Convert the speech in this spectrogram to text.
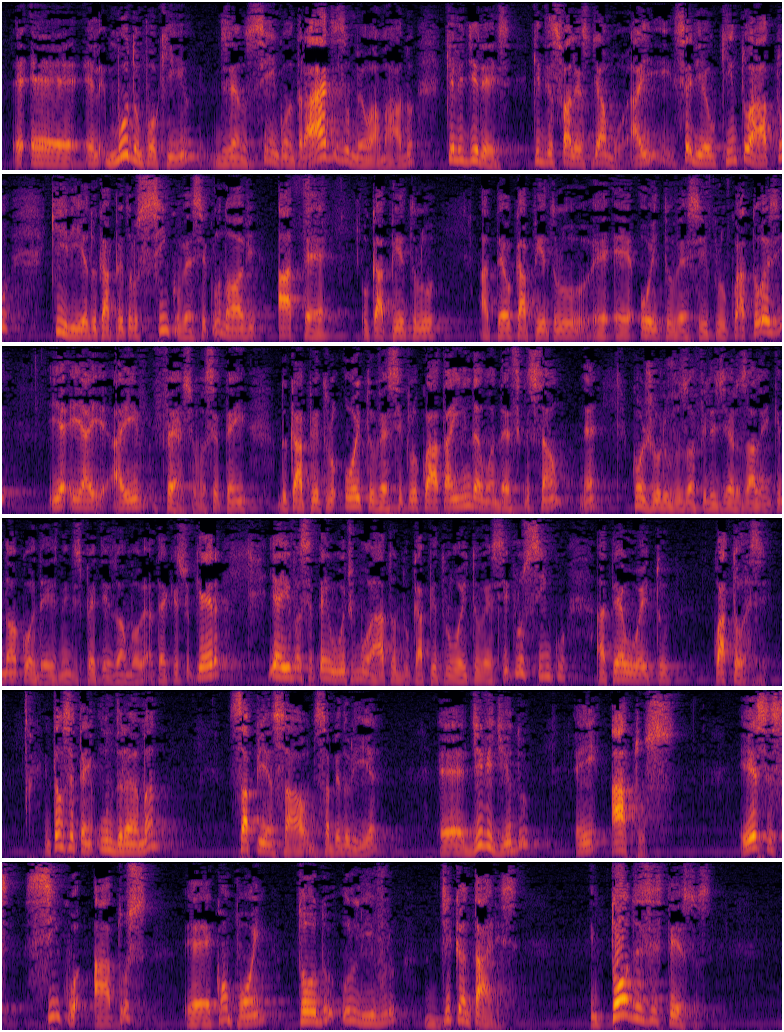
é, é, ele muda um pouquinho, dizendo, se encontrardes o meu amado, que lhe direis, que desfaleço de amor. Aí seria o quinto ato, que iria do capítulo 5, versículo 9, até o capítulo, até o capítulo é, 8, versículo 14, e, e aí, aí, fecha. Você tem do capítulo 8, versículo 4, ainda uma descrição, né? Conjuro-vos, ó filhos de Jerusalém, que não acordeis nem desperteis o amor até que isso queira. E aí você tem o último ato do capítulo 8, versículo 5 até o 8, 14. Então você tem um drama sapiensal, de sabedoria, é, dividido em atos. Esses cinco atos é, compõem todo o livro de Cantares. Em todos esses textos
